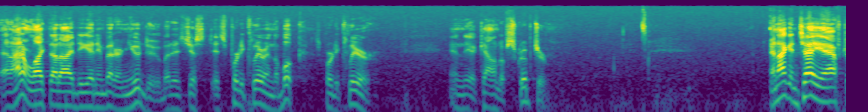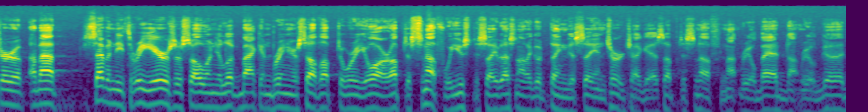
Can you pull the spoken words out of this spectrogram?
And I don't like that idea any better than you do, but it's just, it's pretty clear in the book. It's pretty clear in the account of Scripture. And I can tell you, after about 73 years or so, when you look back and bring yourself up to where you are, up to snuff, we used to say, that's not a good thing to say in church, I guess, up to snuff, not real bad, not real good.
